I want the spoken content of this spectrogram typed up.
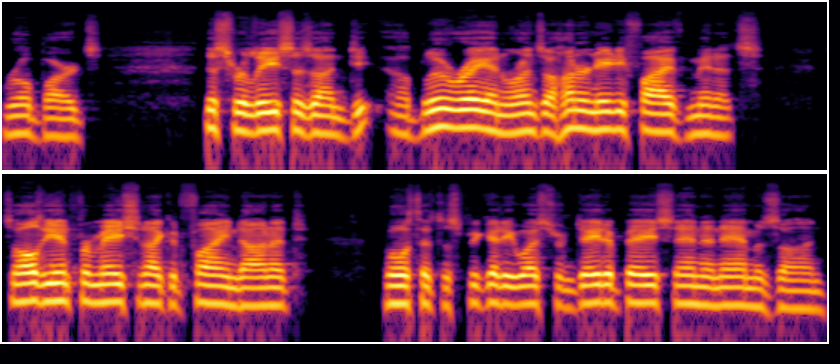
Robards. This release is on D- uh, Blu ray and runs 185 minutes. It's all the information I could find on it, both at the Spaghetti Western database and in Amazon.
